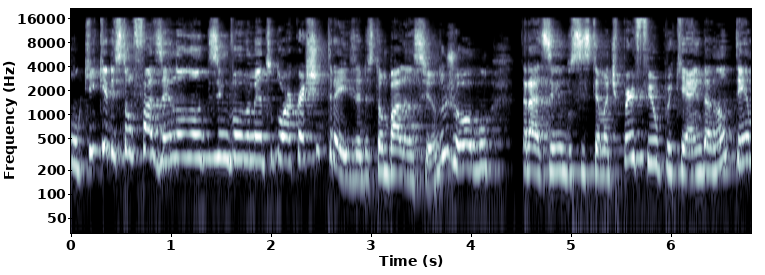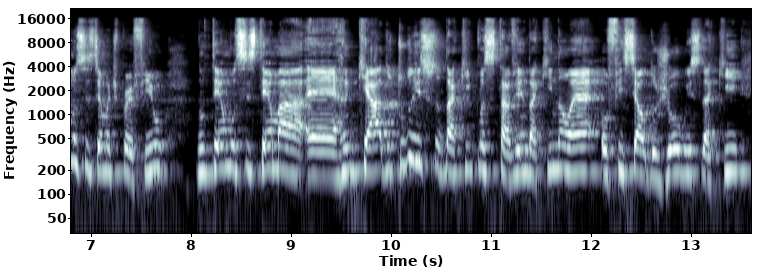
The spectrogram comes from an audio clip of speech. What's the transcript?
o que, que eles estão fazendo no desenvolvimento do Warcraft 3? Eles estão balanceando o jogo, trazendo o sistema de perfil, porque ainda não temos sistema de perfil, não temos sistema é, ranqueado. Tudo isso daqui que você está vendo aqui não é oficial do jogo, isso daqui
